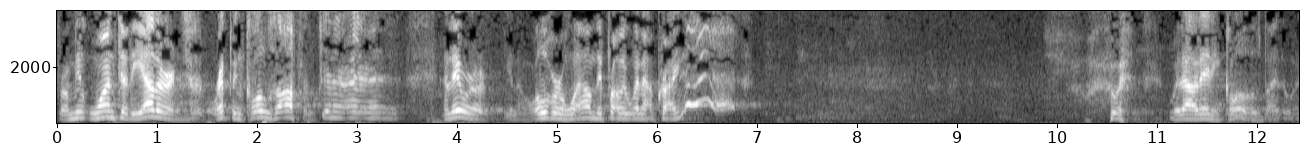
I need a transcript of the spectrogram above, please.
from one to the other and ripping clothes off and, and they were, you know, overwhelmed. They probably went out crying, ah! without any clothes, by the way.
